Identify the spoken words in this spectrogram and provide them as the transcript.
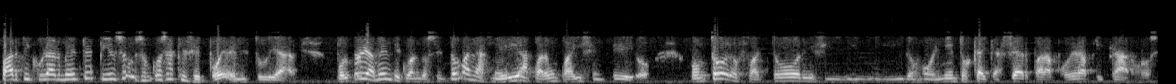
particularmente pienso que son cosas que se pueden estudiar, porque obviamente cuando se toman las medidas para un país entero, con todos los factores y, y los movimientos que hay que hacer para poder aplicarlos,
